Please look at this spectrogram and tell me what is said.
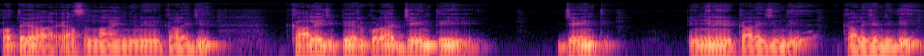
కొత్తగా వేస్తున్న ఇంజనీరింగ్ కాలేజీ. కాలేజీ పేరు కూడా జయంతి జయంతి ఇంజనీరింగ్ కాలేజీ ఉంది. కాలేజ్ అండి ఇది.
